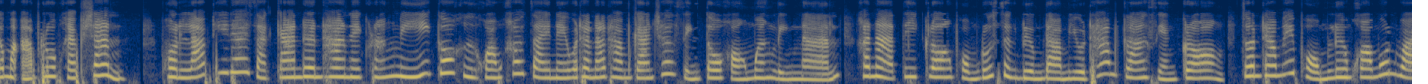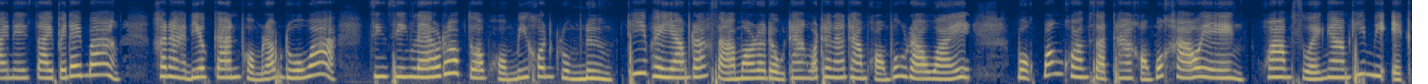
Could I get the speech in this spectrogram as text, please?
ก็มาอัพรูปแคปชั่น ผลลัพธ์ที่ได้จากการเดินทางในครั้งนี้ก็คือความเข้าใจในวัฒนธรรมการเชิดสิงโตของเมืองหลิงหนาน ขณะตีกลองผมรู้สึกดื่มด่ำอยู่ท่ามกลางเสียงกลอง จนทำให้ผมลืมความวุ่นวายในใจไปได้บ้าง ขณะเดียวกันผมรับรู้ว่า จริงๆ แล้วรอบตัวผมมีคนกลุ่มหนึ่ง ที่พยายามรักษามรดกทางวัฒนธรรมของพวกเราไว้ ปกป้องความศรัทธาของพวกเขาเอง ความสวยงามที่มีเอก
